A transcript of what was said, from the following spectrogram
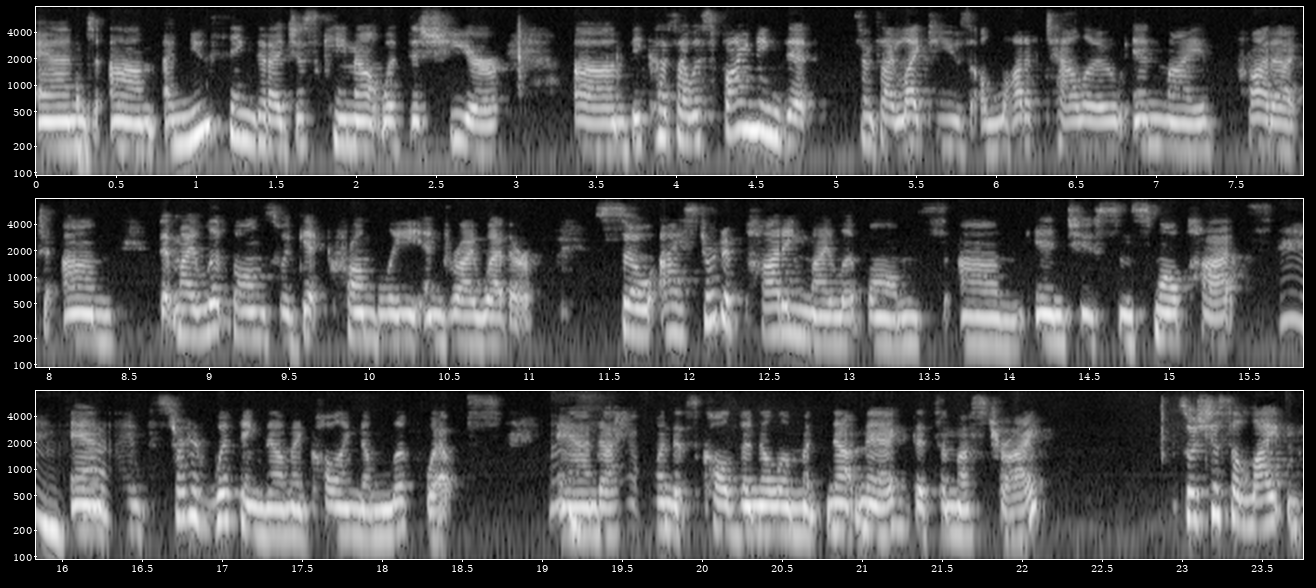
And um, a new thing that I just came out with this year, um, because I was finding that since I like to use a lot of tallow in my product, um, that my lip balms would get crumbly in dry weather. So I started potting my lip balms um, into some small pots, mm. and I started whipping them and calling them lip whips. Mm. And I have one that's called vanilla nutmeg that's a must try. So it's just a light and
